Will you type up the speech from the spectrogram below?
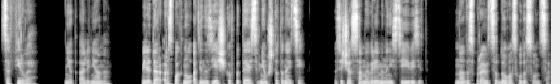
«Сапфировая?» «Нет, Аля, не она». Велидар распахнул один из ящиков, пытаясь в нем что-то найти. Но сейчас самое время нанести ей визит. Надо справиться до восхода солнца.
